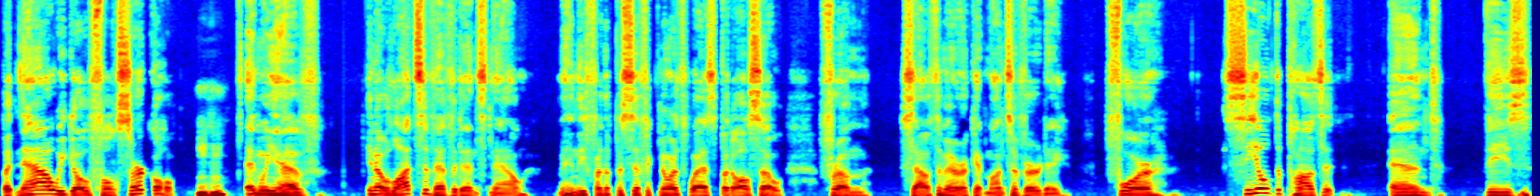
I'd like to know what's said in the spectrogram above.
But now we go full circle Mm-hmm. and we have, you know, lots of evidence now, mainly from the Pacific Northwest, but also from South America at Monte Verde, for seal deposit and these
